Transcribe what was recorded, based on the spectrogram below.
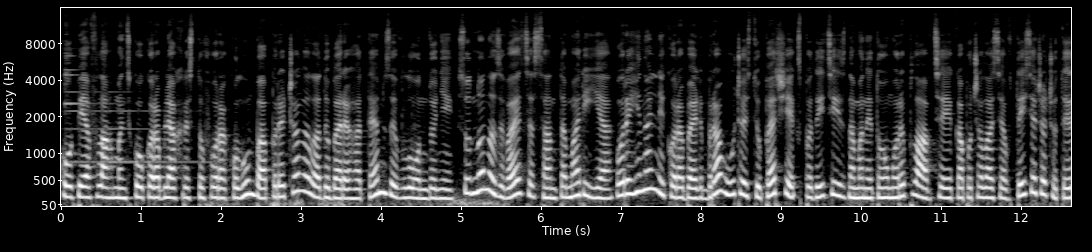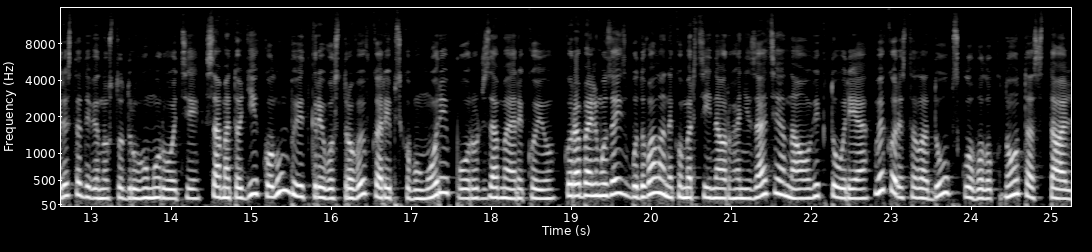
Копія флагманського корабля Христофора Колумба перечалила до берега Темзи в Лондоні. Судно називається Санта Марія. Оригінальний корабель брав участь у першій експедиції знаменитого мореплавця, яка почалася в 1492 році. Саме тоді Колумб відкрив острови в Карибському морі поруч з Америкою. Корабель музей збудувала некомерційна організація Нао Вікторія. Використала дуб, скловолокно та сталь.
